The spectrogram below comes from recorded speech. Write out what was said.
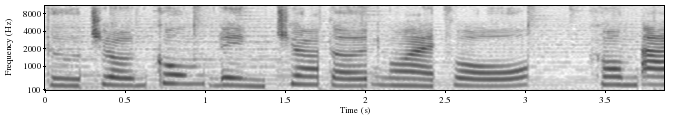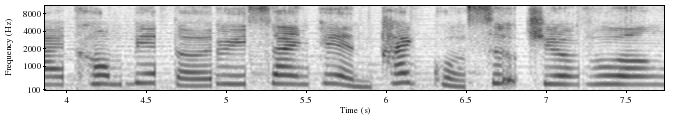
Từ trốn cung đình cho tới ngoài phố, Không ai không biết tới uy danh hiển hách của sự trương vương.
